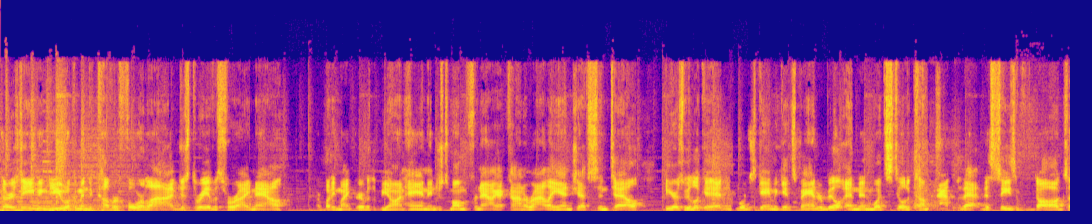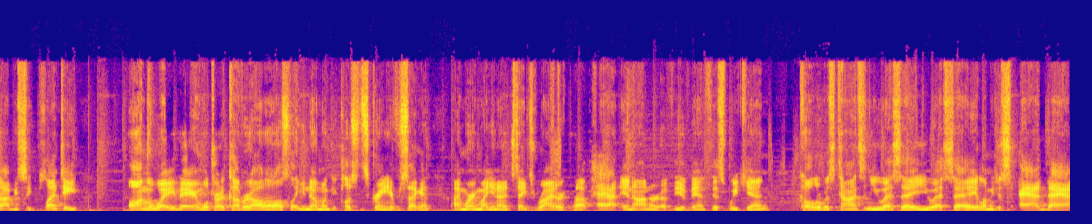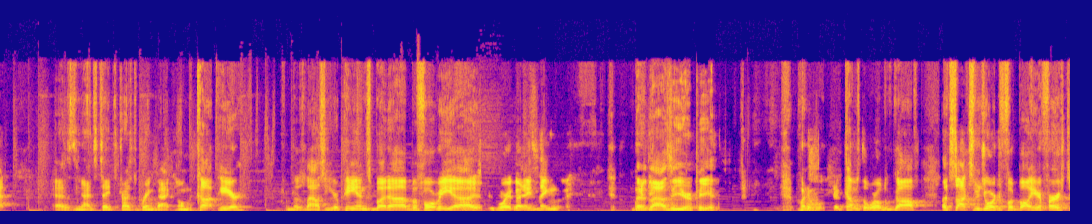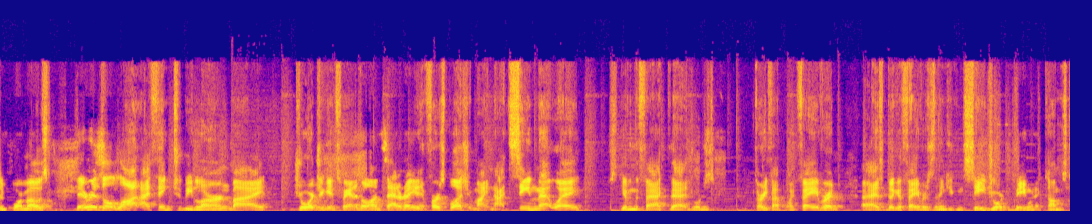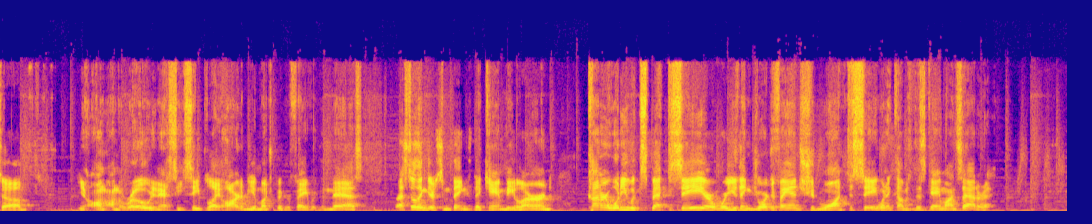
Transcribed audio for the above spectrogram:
Thursday evening to you. Welcome into Cover 4 Live. Just three of us for right now. Our buddy Mike Griffith will be on hand in just a moment. For now, I got Connor Riley and Jeff Sentell here as we look ahead towards the game against Vanderbilt and then what's still to come after that this season for the Dogs. Obviously, plenty on the way there, and we'll try to cover it all. I'll also let you know I'm going to get close to the screen here for a second. I'm wearing my United States Ryder Cup hat in honor of the event this weekend. Kohler, Wisconsin, USA, USA. Let me just add that as the United States tries to bring back home the cup here from those lousy Europeans. But uh, before we uh, worry about anything, those lousy Europeans. When it comes to the world of golf, let's talk some Georgia football here first and foremost. There is a lot, I think, to be learned by Georgia against Vanderbilt on Saturday. And at first blush, it might not seem that way, just given the fact that Georgia's 35 point favorite, uh, as big a favorite as I think you can see Georgia be when it comes to, you know, on, on the road in SEC play. Hard to be a much bigger favorite than this. But I still think there's some things that can be learned. Connor, what do you expect to see, or do you think Georgia fans should want to see when it comes to this game on Saturday?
